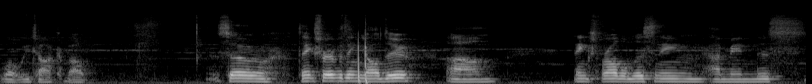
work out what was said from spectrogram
what we talk about. So thanks for everything y'all do. Um, thanks for all the listening. I mean, this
